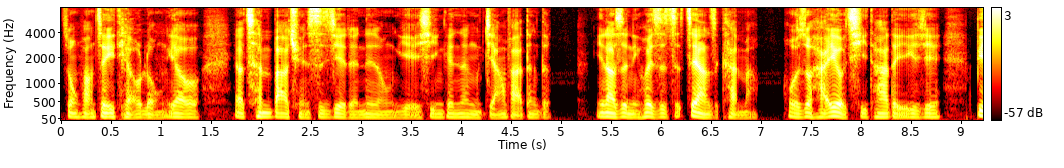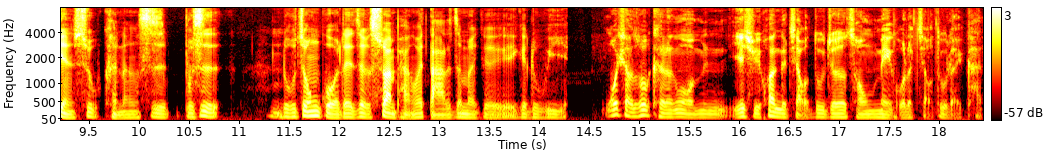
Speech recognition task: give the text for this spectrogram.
中方这一条龙 要要称霸全世界的那种野心跟那种讲法等等，尹老师你会是这这样子看吗？或者说还有其他的一些变数，可能是不是如中国的这个算盘会打的这么一个一个如意？我想说，可能我们也许换个角度，就是从美国的角度来看，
